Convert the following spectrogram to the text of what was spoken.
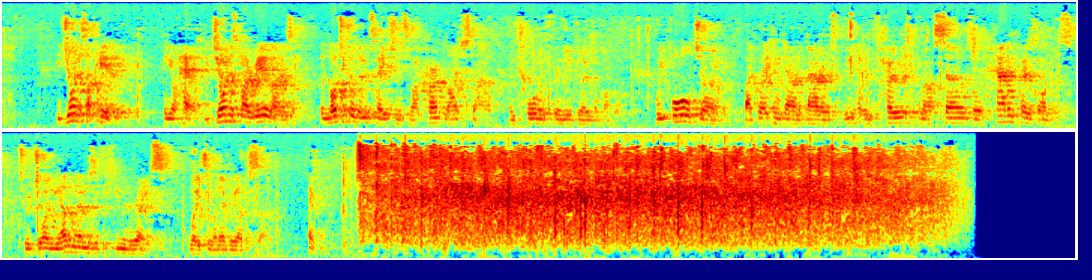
You join us up here, in your head. You join us by realizing the logical limitations of our current lifestyle and calling for a new global model. We all join by breaking down the barriers we have imposed on ourselves or had imposed on us to rejoin the other members of the human race waiting on every other side. はい。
